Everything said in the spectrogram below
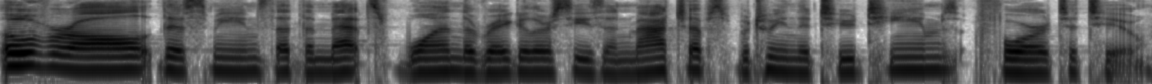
Overall, this means that the Mets won the regular season matchups between the two teams 4 to 2.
